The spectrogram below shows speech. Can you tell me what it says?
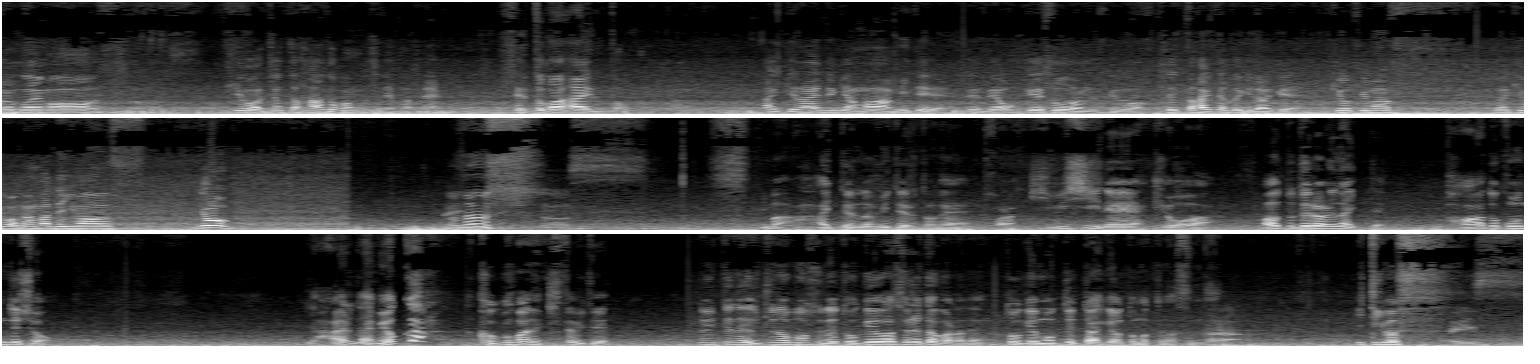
おはようございます。今日はちょっとハードかもしれません。セットが入ると。入ってない時はまあ見て全然 OK そうなんですけどセット入った時だけ。気をつけます。じゃあ今日は頑張っていきます。よっおはい今入ってるの見てるとねほら厳しいね今日は。アウト出られないって。ハードコンディション。いや入るのやめよっか。ここまで来てみてと言ってねうちのボスね時計忘れたからね時計持ってってあげようと思ってますんで。行ってきます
